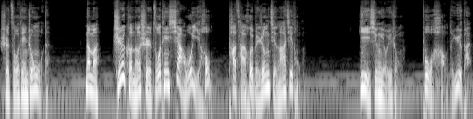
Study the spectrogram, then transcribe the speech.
是昨天中午的，那么只可能是昨天下午以后，它才会被扔进垃圾桶。易兴有一种不好的预感。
